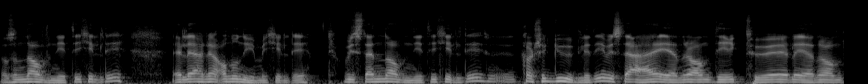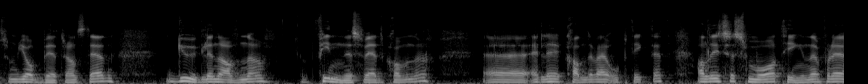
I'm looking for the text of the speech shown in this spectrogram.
altså navngitte kilder, eller er det anonyme kilder? Hvis det er navngitte kilder, kanskje google de. Hvis det er en eller annen direktør eller en eller annen som jobber et eller annet sted, google navnet. Finnes vedkommende? Uh, eller kan det være oppdiktet? Alle disse små tingene. For det,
